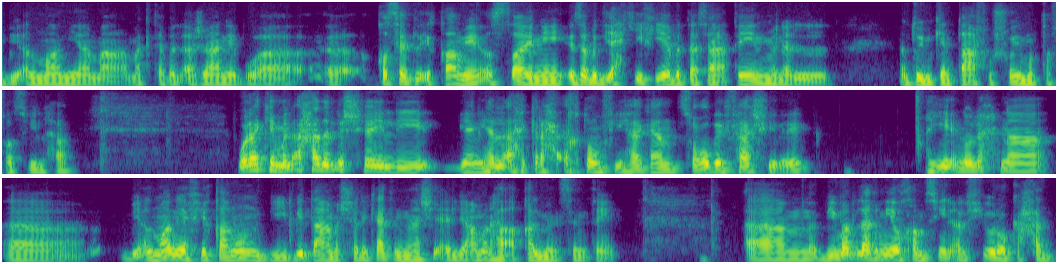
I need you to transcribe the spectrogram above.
بألمانيا مع مكتب الأجانب وقصة الإقامة قصة يعني إذا بدي أحكي فيها بدها ساعتين من ال أنتم يمكن تعرفوا شوي من تفاصيلها. ولكن من أحد الأشياء اللي يعني هلأ هيك رح أختم فيها كانت صعوبة فاشلة هي إنه نحن آه، بألمانيا في قانون بيدعم الشركات الناشئة اللي عمرها أقل من سنتين. بمبلغ 150 ألف يورو كحد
